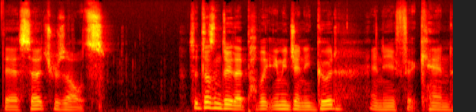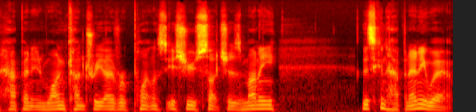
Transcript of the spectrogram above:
their search results. So it doesn't do their public image any good, and if it can happen in one country over a pointless issue such as money, this can happen anywhere.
